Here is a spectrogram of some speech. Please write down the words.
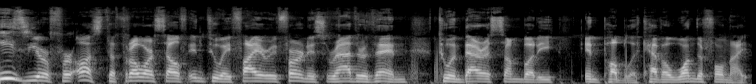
easier for us to throw ourselves into a fiery furnace rather than to embarrass somebody in public. Have a wonderful night.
